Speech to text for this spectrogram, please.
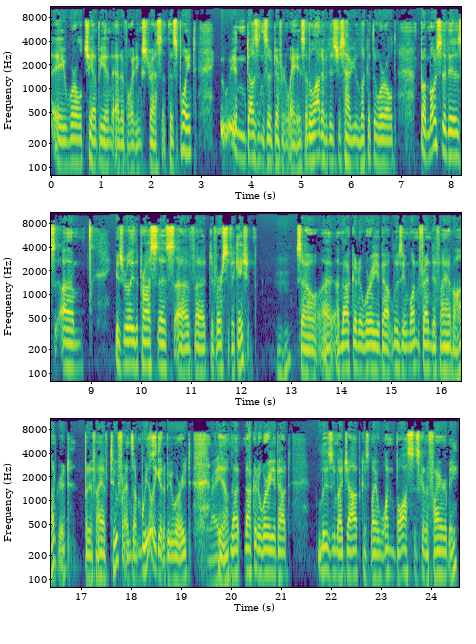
a world champion at avoiding stress at this point in dozens of different ways. And a lot of it is just how you look at the world. But most of it is, um, is really the process of uh, diversification. So uh, I'm not going to worry about losing one friend if I have a hundred, but if I have two friends, I'm really going to be worried. Right. You know, not not going to worry about losing my job because my one boss is going to fire me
